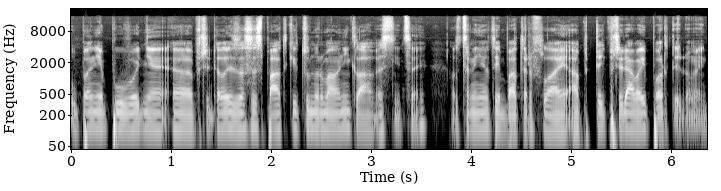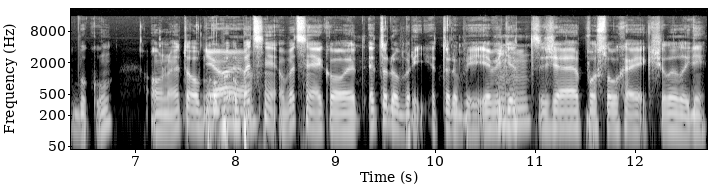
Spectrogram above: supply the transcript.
úplně původně uh, přidali zase zpátky tu normální klávesnici, odstranili ty butterfly a teď přidávají porty do MacBooku. Ono je to ob, jo, ob, obecně, obecně jako je, je, to dobrý, je to dobrý. Je vidět, mm-hmm. že poslouchají actually lidi.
